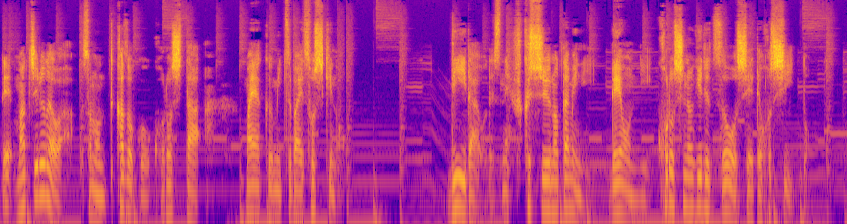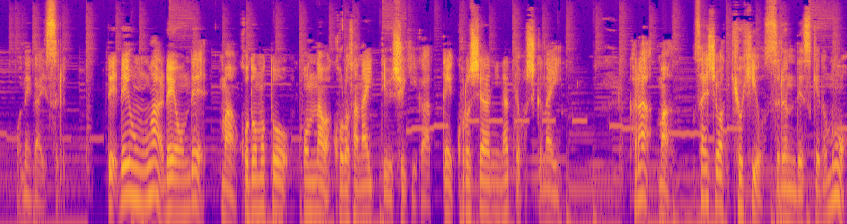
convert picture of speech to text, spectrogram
で、マチルダはその家族を殺した麻薬密売組織のリーダーをですね、復讐のためにレオンに殺しの技術を教えてほしいとお願いする。で、レオンはレオンで、まあ子供と女は殺さないっていう主義があって、殺し屋になってほしくないから、まあ最初は拒否をするんですけども、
